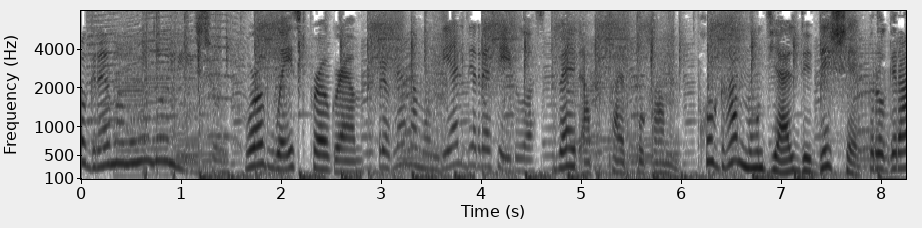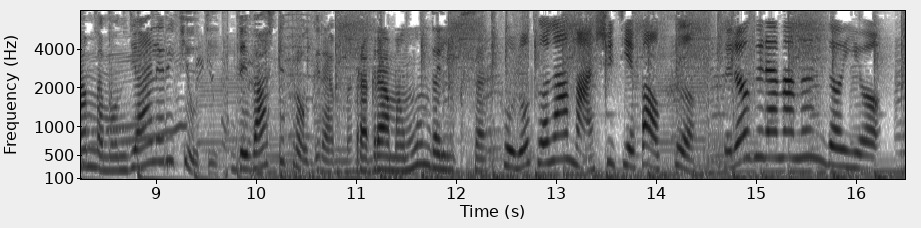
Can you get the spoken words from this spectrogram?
Programa Mundo Lixo. World Waste Program. Programa Mundial de Residuos. Weltabfallprogramm. Programme mondial des déchets. Programma Mondiale Rifiuti. Devaste Program. Programa Mundalix. 普罗格拉玛世界报课。Programa Mundo Yo.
